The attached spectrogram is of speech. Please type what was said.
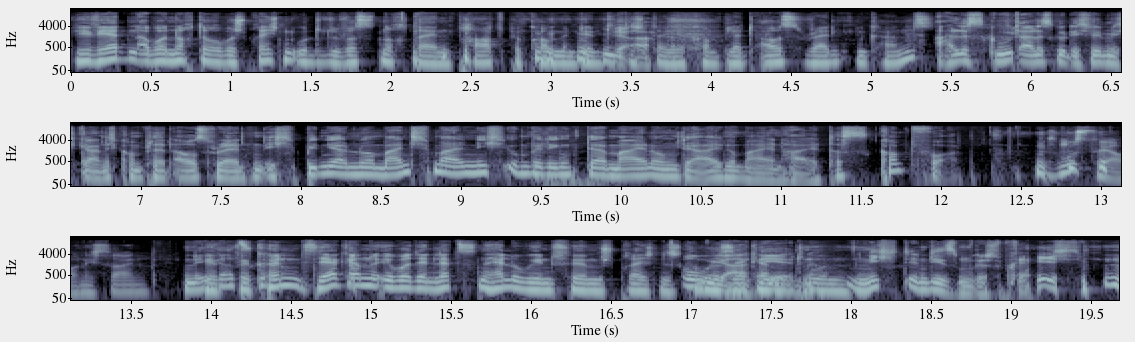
Wir werden aber noch darüber sprechen, Udo, du wirst noch deinen Part bekommen, in dem du Ja. dich da hier komplett ausrenten kannst. Alles gut, alles gut. Ich will mich gar nicht komplett ausranten. Ich bin ja nur manchmal nicht unbedingt der Meinung der Allgemeinheit. Das kommt vor. Das musst du ja auch nicht sein. Nee, Wir, wir können sehr gerne über den letzten Halloween-Film sprechen, das können Oh wir ja, sehr gerne nee, tun. nicht in diesem Gespräch.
